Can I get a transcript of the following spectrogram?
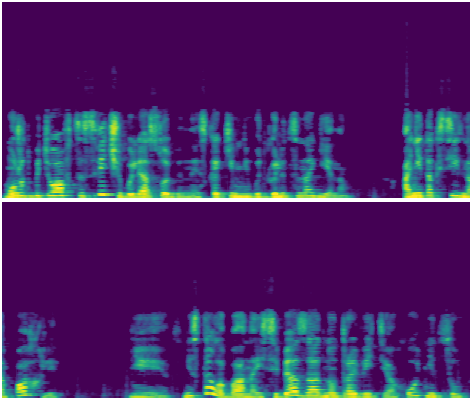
Может быть, у овцы свечи были особенные, с каким-нибудь галлюциногеном. Они так сильно пахли. Нет, не стала бы она и себя заодно травить, и охотницу.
